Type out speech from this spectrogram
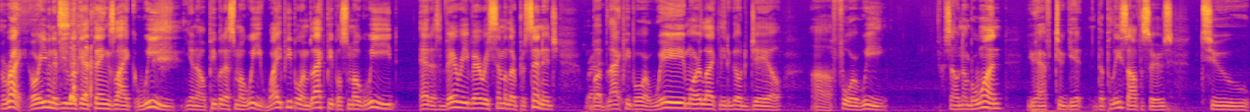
right, or even if you look at things like weed, you know, people that smoke weed, white people and black people smoke weed at a very, very similar percentage, right. but black people are way more likely to go to jail uh, for weed. So, number one, you have to get the police officers to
